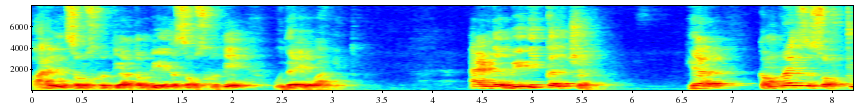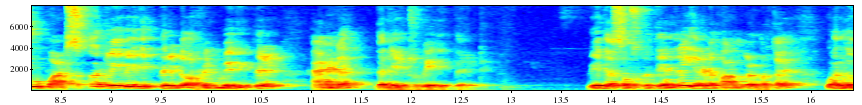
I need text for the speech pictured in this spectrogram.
ಆರ್ಯನ್ ಸಂಸ್ಕೃತಿ ಅಥವಾ ವೇದ ಸಂಸ್ಕೃತಿ ಉದಯವಾಗಿತ್ತು and the Vedic culture here comprises of two parts early Vedic period or Rig Vedic period and the later Vedic period ವೇದ ಸಂಸ್ಕೃತಿ ಅಂದರೆ ಎರಡು ಭಾಗಗಳು ಬರ್ತವೆ. ಒಂದು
